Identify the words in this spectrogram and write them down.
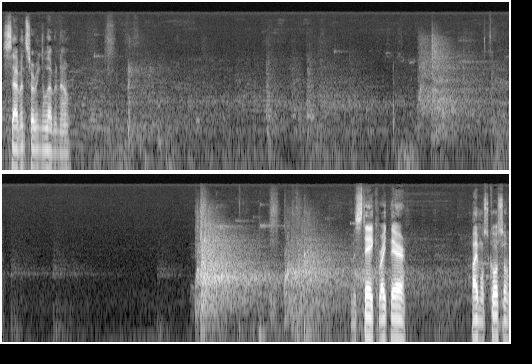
Seven serving 11 now. Mistake right there by Moscoso.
